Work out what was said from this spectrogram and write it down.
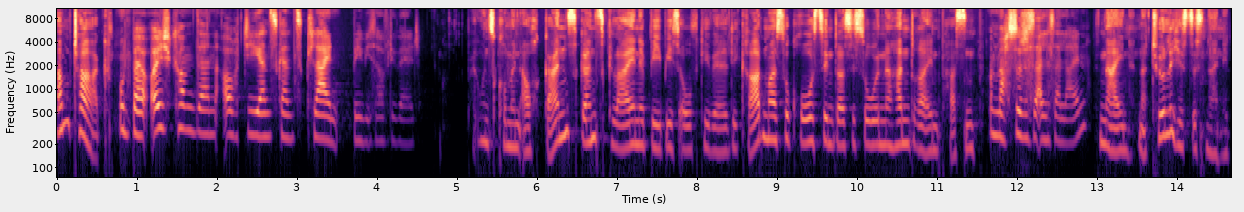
am Tag. Und bei euch kommen dann auch die ganz, ganz kleinen Babys auf die Welt. Bei uns kommen auch ganz, ganz kleine Babys auf die Welt, die gerade mal so groß sind, dass sie so in eine Hand reinpassen. Und machst du das alles allein? Nein, natürlich ist es eine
